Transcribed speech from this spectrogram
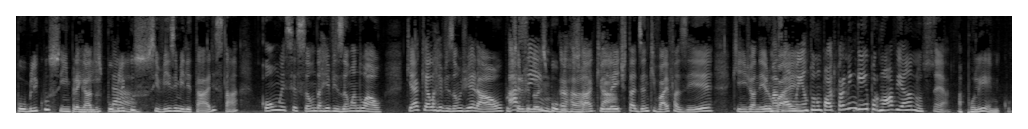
públicos e empregados Eita. públicos, civis e militares, tá? Com exceção da revisão anual, que é aquela revisão geral para os ah, servidores sim. públicos, uhum, tá? Que tá. o Leite está dizendo que vai fazer, que em janeiro Mas vai... Mas aumento não pode para ninguém por nove anos. É. A polêmico.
